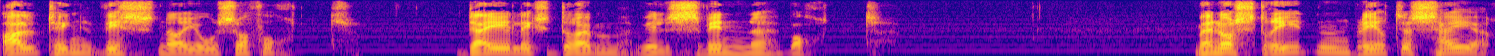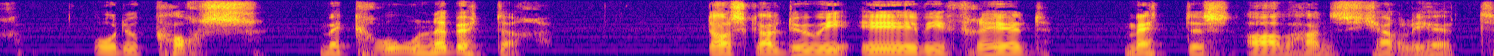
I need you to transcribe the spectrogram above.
Allting visner jo så fort. Deiligst drøm vil svinne bort. Men når striden blir til seier, og du kors med krone bytter, da skal du i evig fred mettes av hans kjærlighet.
